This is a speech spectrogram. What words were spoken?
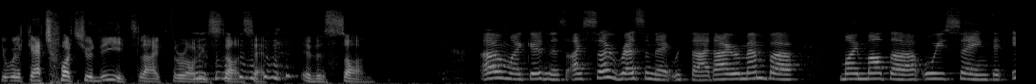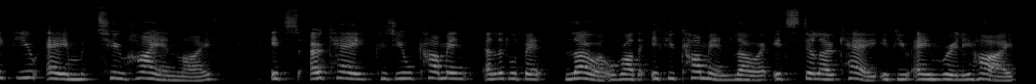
you will get what you need, like the Rolling Stones said in this song. Oh my goodness, I so resonate with that. I remember my mother always saying that if you aim too high in life, it's okay because you'll come in a little bit lower, or rather, if you come in lower, it's still okay if you aim really high,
